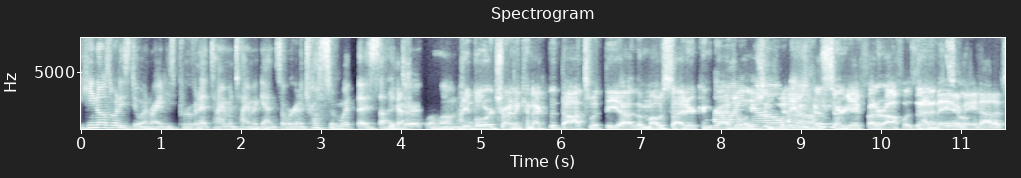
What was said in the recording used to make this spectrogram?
he knows what he's doing, right? He's proven it time and time again. So we're going to trust him with this, uh, yeah. Derek Lalonde. People were trying to connect the dots with the uh, the Mo Seider congratulations oh, video because Sergey Fedorov was in I it. may so. or may not have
